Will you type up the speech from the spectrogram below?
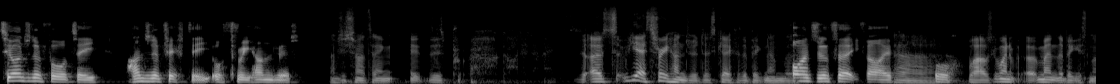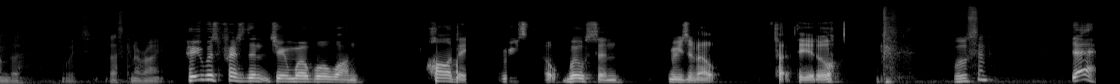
240, 150, or 300? I'm just trying to think. It, there's, oh God, I don't know. Uh, s- yeah, 300. Let's go for the big number. 435. Uh, Oh. Well, I was I meant the biggest number, which that's kind of right. Who was president during World War One? Harding, Roosevelt, Wilson, Roosevelt, Fuck Theodore. Wilson? Yeah.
